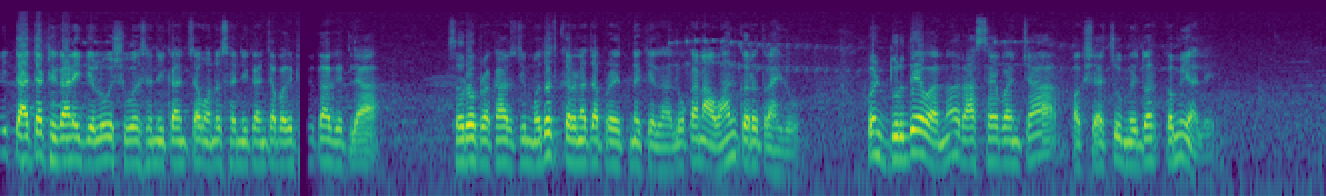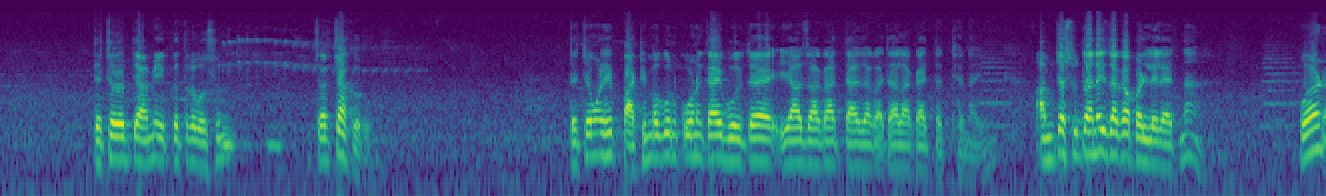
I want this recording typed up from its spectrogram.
मी त्या त्या ठिकाणी गेलो. शिवसैनिकांच्या मनसैनिकांच्या ठिका घेतल्या. सर्व प्रकारची मदत करण्याचा प्रयत्न केला. लोकांना आवाहन करत राहिलो. पण दुर्दैवानं राजसाहेबांच्या पक्षाचे उमेदवार कमी आले. त्याच्यावरती आम्ही एकत्र बसून चर्चा करू. त्याच्यामुळे हे पाठीमागून कोण काय बोलत आहे या जागा त्या जागा त्याला काय तथ्य नाही. आमच्यासुद्धा अनेक जागा पडलेल्या आहेत ना. पण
